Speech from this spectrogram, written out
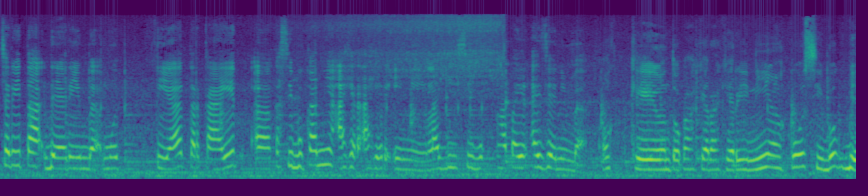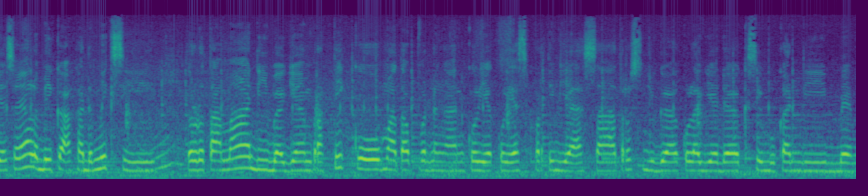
cerita dari Mbak Mutia terkait eh, kesibukannya akhir-akhir ini. Lagi sibuk ngapain aja nih Mbak? Oke, untuk akhir-akhir ini aku sibuk biasanya lebih ke akademik sih, terutama di bagian praktikum ataupun dengan kuliah-kuliah seperti biasa. Terus juga aku lagi ada kesibukan di BEM.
